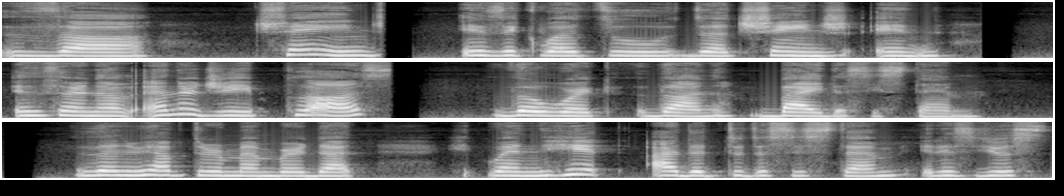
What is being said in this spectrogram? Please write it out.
the change is equal to the change in internal energy plus the work done by the system. Then we have to remember that when heat added to the system, it is used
